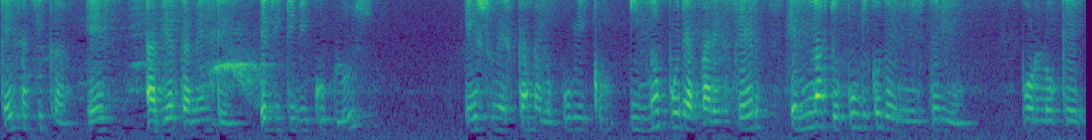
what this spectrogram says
Que esa chica es abiertamente LGTBQ+, es un escándalo público y no puede aparecer en un acto público del ministerio, por lo que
